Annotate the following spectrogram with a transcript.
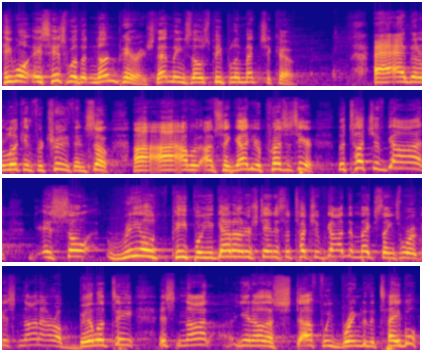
he want, it's his will that none perish. That means those people in Mexico and that are looking for truth. And so I, I, I'm saying, God, your presence here. The touch of God is so real, people. You got to understand it's the touch of God that makes things work. It's not our ability. It's not, you know, the stuff we bring to the table.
